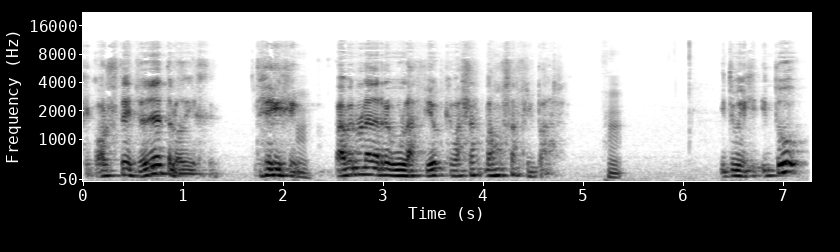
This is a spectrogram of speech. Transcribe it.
que conste, yo ya te lo dije. Te dije, Mm. va a haber una regulación que vas a- vamos a flipar. Hmm. Y tú me dijiste, y tú,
